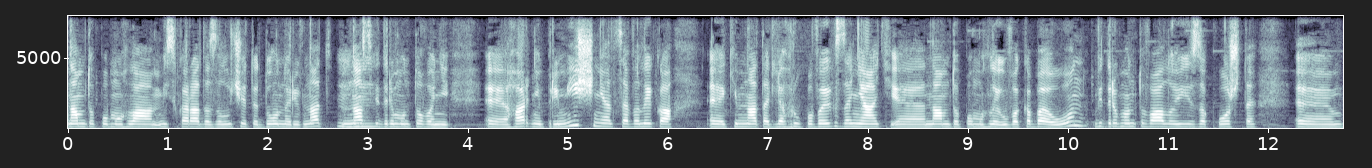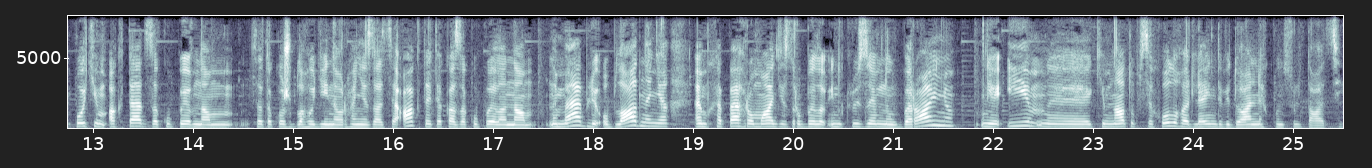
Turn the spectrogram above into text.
нам допомогла міська рада залучити донорів. На- У нас відремонтовані гарні приміщення. Це велика кімната для групових занять. Е, Нам допомогли у ВКБ ООН, відремонтувало її за кошти. Е, Потім Актет закупив нам це також благодійна організація Актет, яка закупила нам меблі, обладнання. МХП громаді зробило інклюзивну вбиральню е, і е, кімнату психолога для індивідуальних консультацій.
